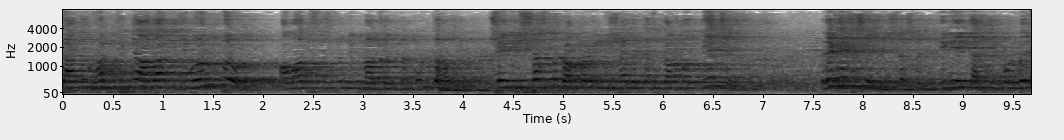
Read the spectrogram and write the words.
জাদুঘর থেকে আবার জীবন্ত অবাধ সুষ্ঠু নির্বাচনটা করতে হবে। সেই বিশ্বাস তো ডক্টর ইউনুস সাহেবের কাছে জনগণ দিয়েছে। রেখেছে সেই বিশ্বাসটা যে তিনি এই কাজটি করবেন।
